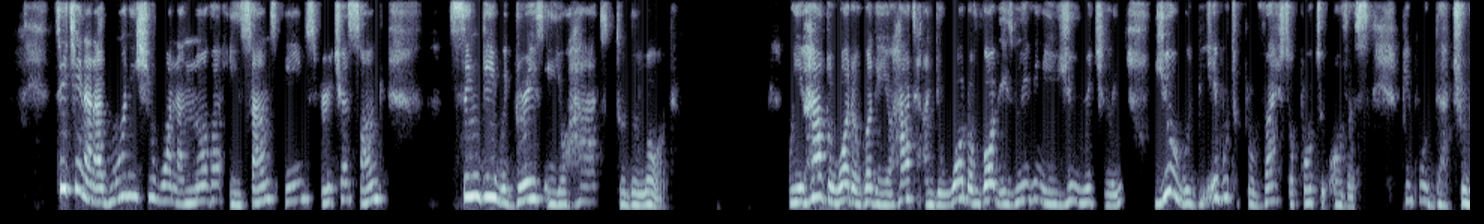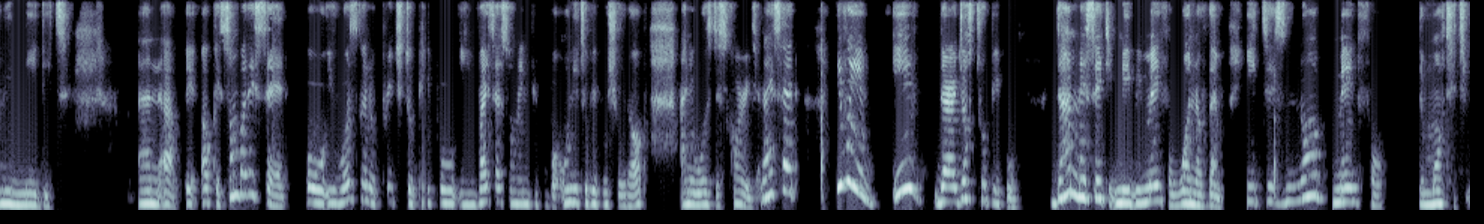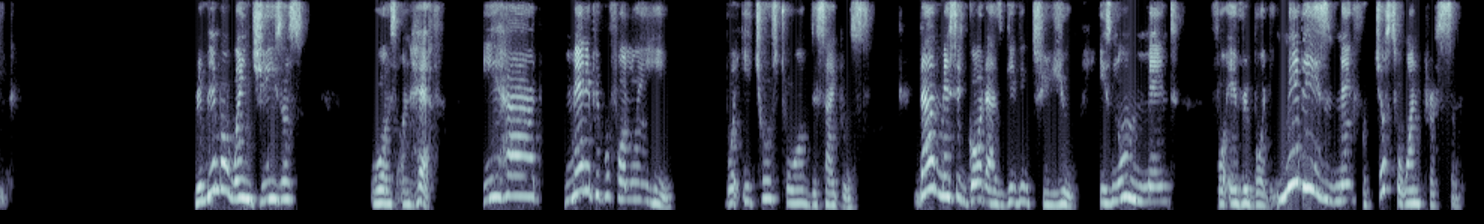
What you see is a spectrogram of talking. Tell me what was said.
teaching and admonishing one another in psalms, hymns, spiritual song, singing with grace in your heart to the Lord. When you have the word of God in your heart and the word of God is living in you richly, you will be able to provide support to others, people that truly need it. And uh, okay, somebody said, oh, he was going to preach to people, he invited so many people, but only two people showed up and he was discouraged. And I said, even if, if there are just two people, that message may be meant for one of them. It is not meant for the multitude. Remember when Jesus was on earth, he had many people following him, but he chose 12 disciples. That message God has given to you is not meant for everybody. Maybe it's meant for just one person.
